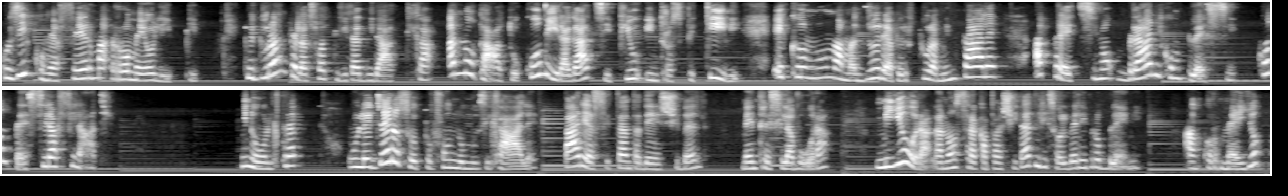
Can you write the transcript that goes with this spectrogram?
così come afferma Romeo Lippi, che durante la sua attività didattica ha notato come i ragazzi più introspettivi e con una maggiore apertura mentale apprezzino brani complessi con testi raffinati. Inoltre, un leggero sottofondo musicale pari a 70 decibel mentre si lavora migliora la nostra capacità di risolvere i problemi, ancor meglio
